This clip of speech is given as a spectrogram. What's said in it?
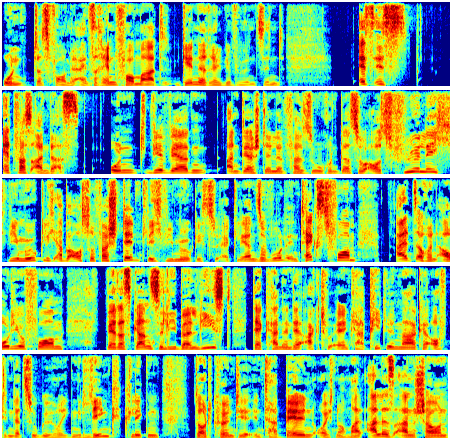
und das Formel 1 Rennformat generell gewöhnt sind. Es ist etwas anders. Und wir werden an der Stelle versuchen, das so ausführlich wie möglich, aber auch so verständlich wie möglich zu erklären, sowohl in Textform als auch in Audioform. Wer das Ganze lieber liest, der kann in der aktuellen Kapitelmarke auf den dazugehörigen Link klicken. Dort könnt ihr in Tabellen euch nochmal alles anschauen,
